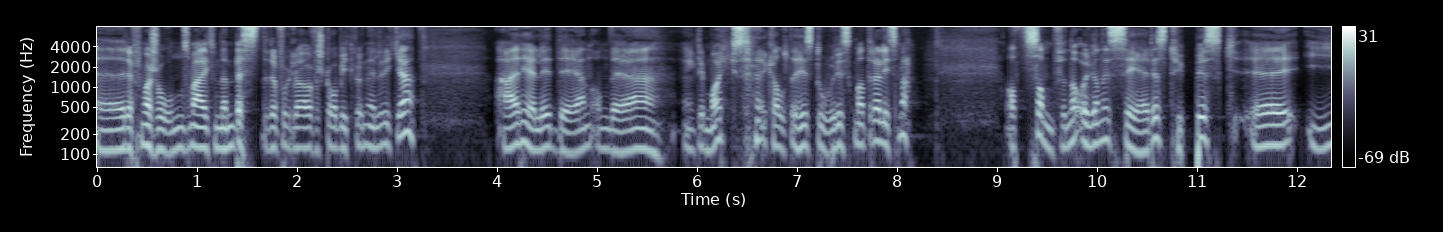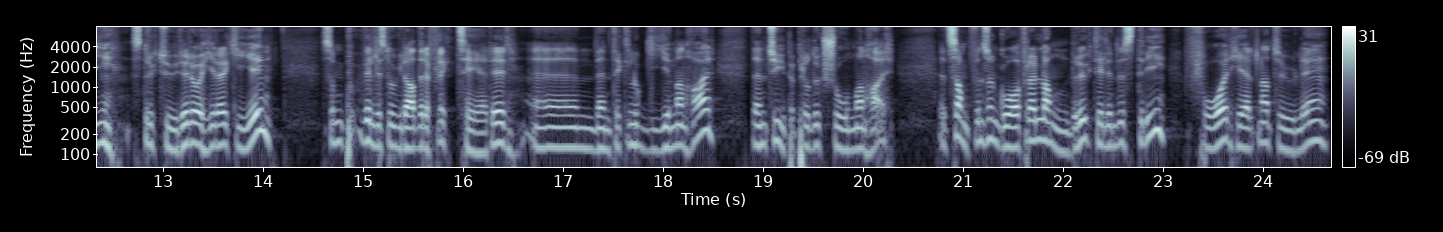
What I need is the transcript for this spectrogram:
eh, reformasjonen som er liksom den beste til å forstå bitcoin eller ikke, er hele ideen om det egentlig Marx kalte historisk materialisme. At samfunnet organiseres typisk eh, i strukturer og hierarkier som på veldig stor grad reflekterer eh, den teknologien man har, den type produksjon man har. Et samfunn som går fra landbruk til industri, får helt naturlig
